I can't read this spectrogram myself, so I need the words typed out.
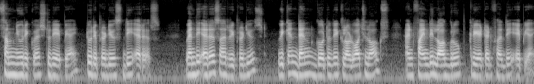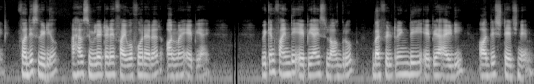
some new requests to the API to reproduce the errors. When the errors are reproduced, we can then go to the CloudWatch logs and find the log group created for the API. For this video, I have simulated a 504 error on my API. We can find the API's log group by filtering the API ID or the stage name.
